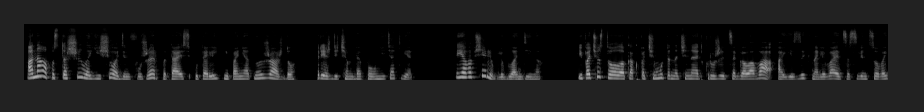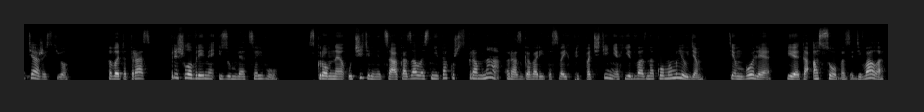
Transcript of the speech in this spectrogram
Она опустошила еще один фужер, пытаясь утолить непонятную жажду, прежде чем дополнить ответ. Я вообще люблю блондинов. И почувствовала, как почему-то начинает кружиться голова, а язык наливается свинцовой тяжестью. В этот раз пришло время изумляться льву. Скромная учительница оказалась не так уж скромна, раз говорит о своих предпочтениях едва знакомым людям. Тем более, и это особо задевало,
